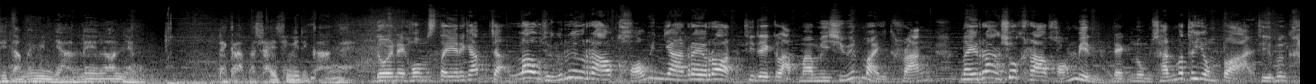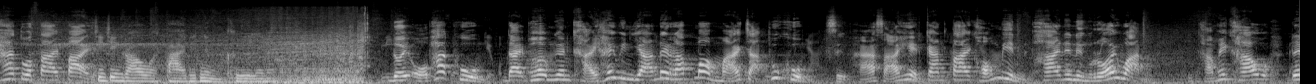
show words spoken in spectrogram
ที่ทำให้วิญญาณเล่ร่อนยัง ได้กลับมาใช้ชีวิตอีกครั้งไง โดยในโฮมสเตย์นะครับจะเล่าถึงเรื่องราวของวิญญาณเร่ร่อนที่ได้กลับมามีชีวิตใหม่อีกครั้ง ในร่างชั่วคราวของมิน เด็กหนุ่มชั้นมัธยมปลาย ที่เพิ่งฆ่าตัวตายไป จริงๆ เราอะตายไปหนึ่งคืนเลยนะ โดยโอภาคภูมิ ได้เพิ่มเงื่อนไขให้วิญญาณได้รับมอบหมายจากผู้คุม สืบหาสาเหตุการตายของมินภายใน 100 วัน ทำให้เขาได้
